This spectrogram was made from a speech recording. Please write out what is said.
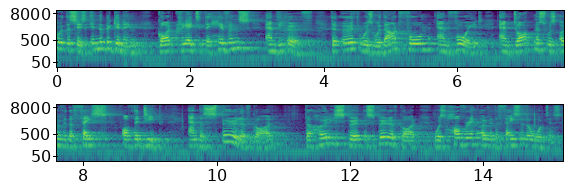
Look what this says In the beginning, God created the heavens and the earth. The earth was without form and void, and darkness was over the face of the deep. And the Spirit of God, the Holy Spirit, the Spirit of God, was hovering over the face of the waters.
